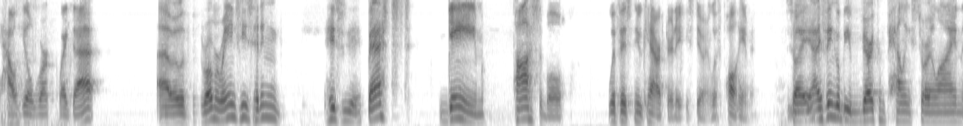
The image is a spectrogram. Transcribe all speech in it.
how he'll work like that. Uh, with Roman Reigns, he's hitting his best game possible with this new character that he's doing with Paul Heyman. So I, I think it'll be a very compelling storyline.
